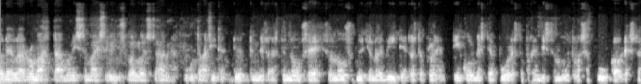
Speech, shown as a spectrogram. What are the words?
todella romahtaa monissa maissa. Yhdysvalloissahan puhutaan siitä, että työttömyysaste nousee. Se on noussut nyt jo noin 15 prosenttiin, kolmesta ja puolesta prosentissa muutamassa kuukaudessa.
